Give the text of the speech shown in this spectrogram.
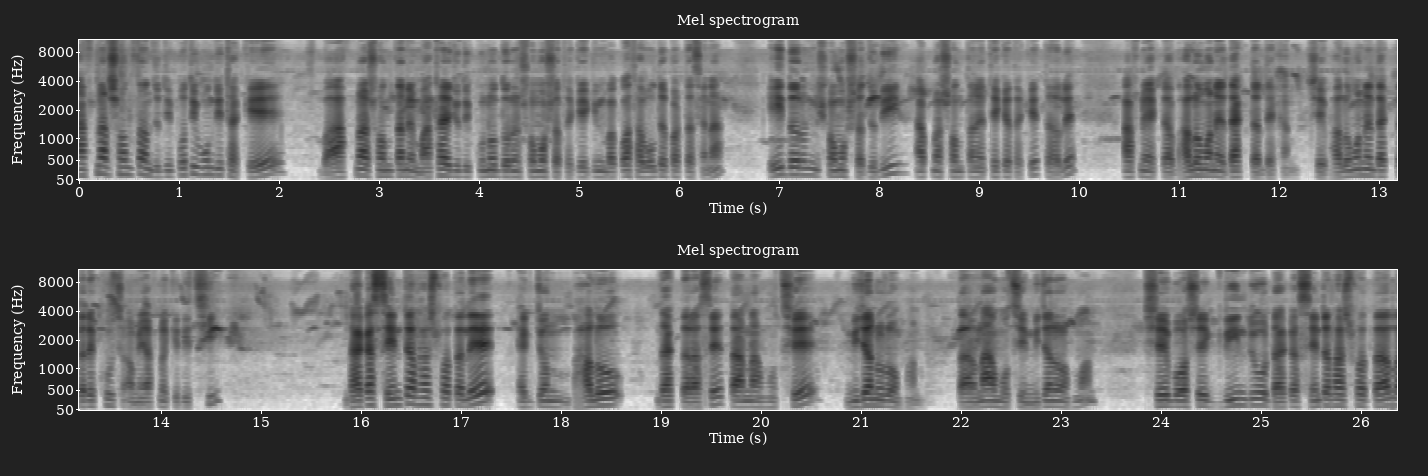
আপনার সন্তান যদি প্রতিবন্ধী থাকে বা আপনার সন্তানের মাথায় যদি কোনো ধরনের সমস্যা থাকে কিংবা কথা বলতে পারতেছে না, এই ধরনের সমস্যা যদি আপনার সন্তানের থেকে থাকে, তাহলে আপনি একটা ভালো মানের ডাক্তার দেখান। সেই ভালো মানের ডাক্তারের খোঁজ আমি আপনাকে দিচ্ছি। ঢাকা সেন্ট্রাল হাসপাতালে একজন ভালো ডাক্তার আছে, তার নাম হচ্ছে মিজানুর রহমান। তার নাম হচ্ছে মিজানুর রহমান। সে বসে গ্রিন রো ঢাকা সেন্ট্রাল হাসপাতাল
